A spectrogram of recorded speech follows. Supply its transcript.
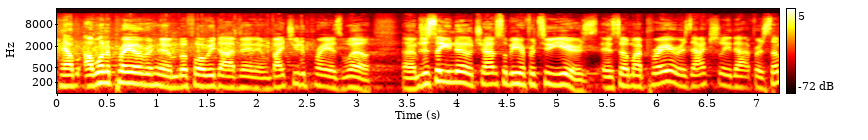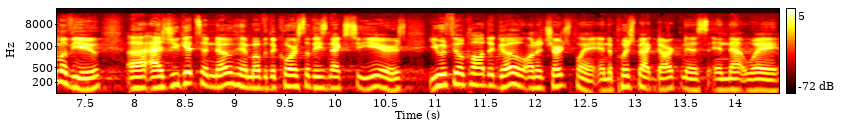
Hey, I, want to pray over him before we dive in and invite you to pray as well. Um, just so you know, Travis will be here for two years. And so, my prayer is actually that for some of you, uh, as you get to know him over the course of these next two years, you would feel called to go on a church plant and to push back darkness in that way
